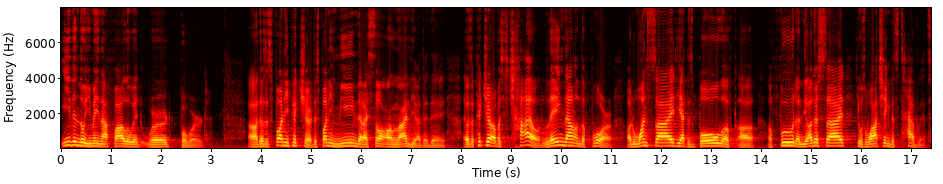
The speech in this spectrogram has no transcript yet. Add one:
even though you may not follow it word for word. Uh, there's this funny picture, this funny meme that I saw online the other day. It was a picture of a child laying down on the floor. On one side, he had this bowl of, uh, of food, and the other side, he was watching this tablet.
